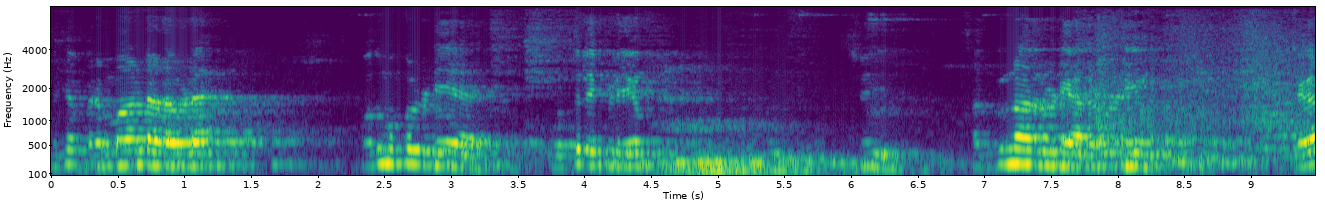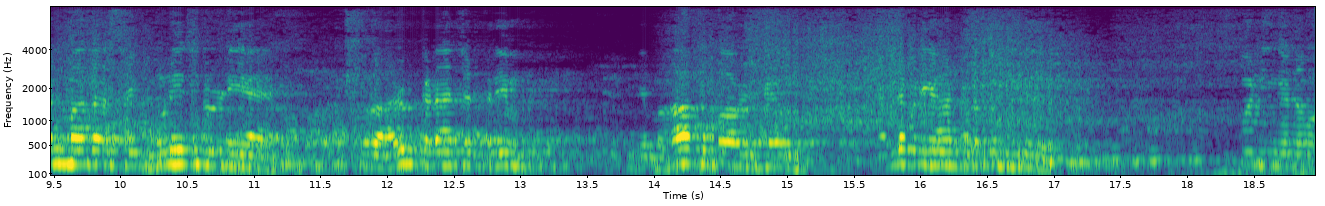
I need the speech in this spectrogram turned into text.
மிக பிரம்மாண்ட அளவில் பொதுமக்களுடைய ஒத்துழைப்பிலையும் ஸ்ரீ சத்குருநாதனுடைய அருளையும் ஜெகன்மாதா ஸ்ரீ புவனேஸ்வருடைய ஒரு அருள் கடாச்சத்திலையும் இந்த மகா நல்லபடியாக நடந்து முடிந்தது. நீங்கள் நம்ம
